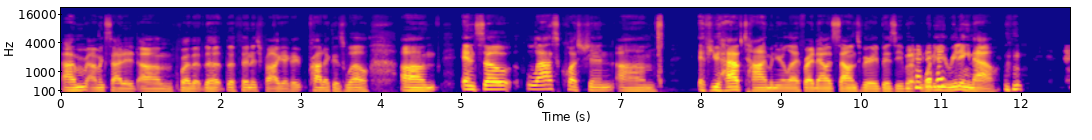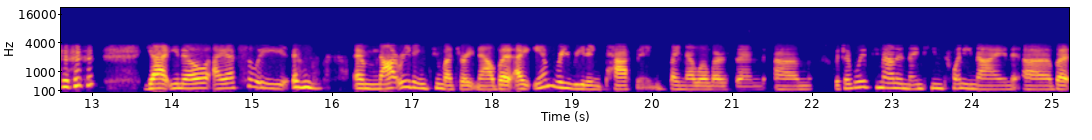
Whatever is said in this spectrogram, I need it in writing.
I'm I'm excited um, for the, the, the finished project product as well. Um, and so, last question: um, If you have time in your life right now, it sounds very busy, but what are you reading now? yeah, you know, I actually am not reading too much right now, but I am rereading Passing by Nella Larsen, um, which I believe came out in 1929. Uh, but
